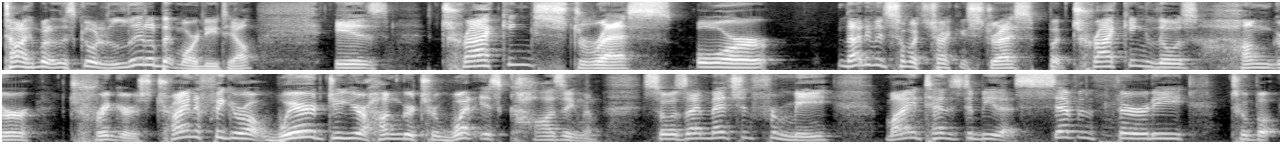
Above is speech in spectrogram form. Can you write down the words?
talk about it. Let's go into a little bit more detail. Is tracking stress or not even so much tracking stress, but tracking those hunger triggers, trying to figure out where do your hunger to what is causing them. So as I mentioned for me, mine tends to be that 7:30 to about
